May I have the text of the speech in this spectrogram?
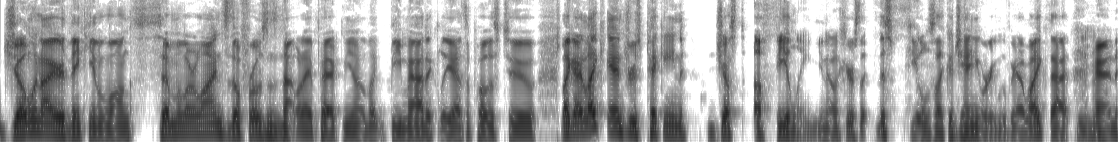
Joe and I are thinking along similar lines. Though Frozen's not what I picked. You know, like thematically, as opposed to like I like Andrew's picking just a feeling. You know, here's like, this feels like a January movie. I like that, Mhm. and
